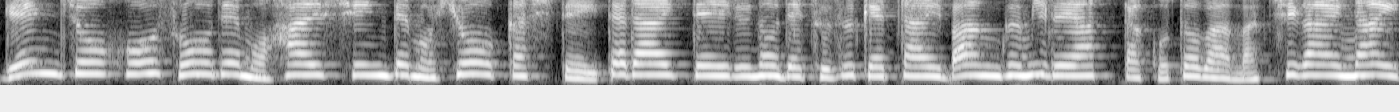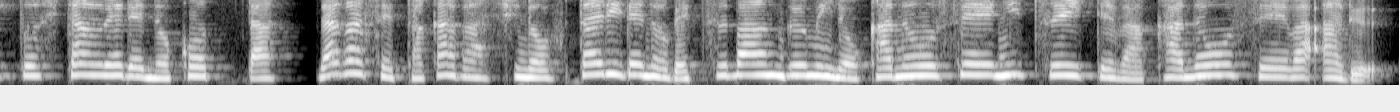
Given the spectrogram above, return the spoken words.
現状放送でも配信でも評価していただいているので続けたい番組であったことは間違いないとした上で残った長瀬高橋の二人での別番組の可能性については可能性はある。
